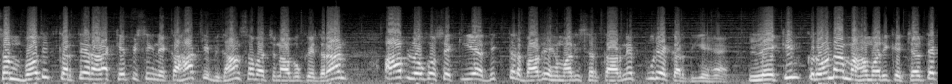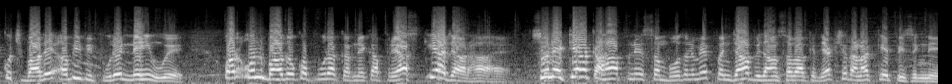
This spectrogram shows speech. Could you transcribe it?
संबोधित करते राणा केपी सिंह ने कहा कि विधानसभा चुनावों के दौरान आप लोगों से किए अधिकतर वादे हमारी सरकार ने पूरे कर दिए हैं। लेकिन कोरोना महामारी के चलते कुछ वादे अभी भी पूरे नहीं हुए और उन वादों को पूरा करने का प्रयास किया जा रहा है। सुने क्या कहा अपने संबोधन में पंजाब विधानसभा के अध्यक्ष राणा के पी सिंह ने?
